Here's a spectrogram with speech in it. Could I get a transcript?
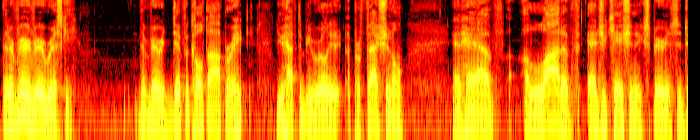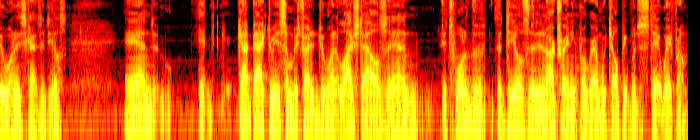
that are very very risky. They're very difficult to operate. You have to be really a professional and have a lot of education experience to do one of these kinds of deals. And it got back to me. Somebody's trying to do one at Lifestyles, and it's one of the, the deals that in our training program we tell people to stay away from.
